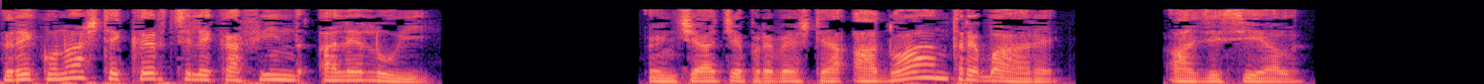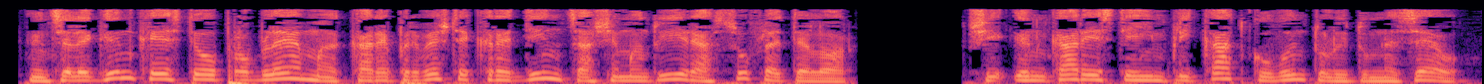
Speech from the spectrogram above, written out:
recunoaște cărțile ca fiind ale lui. În ceea ce privește a doua întrebare, a zis el, înțelegând că este o problemă care privește credința și mântuirea sufletelor și în care este implicat cuvântul lui Dumnezeu,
